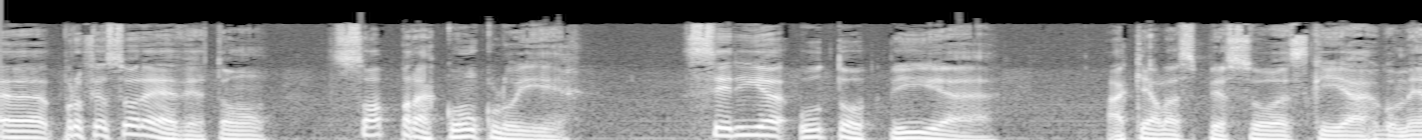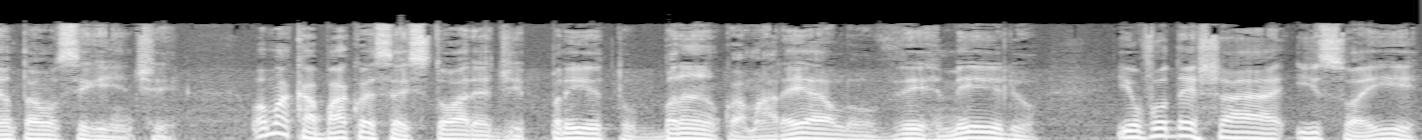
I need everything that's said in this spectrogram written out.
Uh, professor Everton, só para concluir, seria utopia aquelas pessoas que argumentam o seguinte: vamos acabar com essa história de preto, branco, amarelo, vermelho, e eu vou deixar isso aí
